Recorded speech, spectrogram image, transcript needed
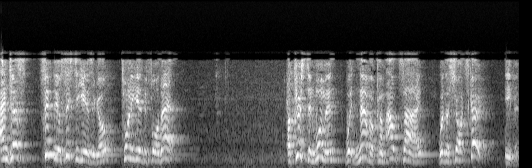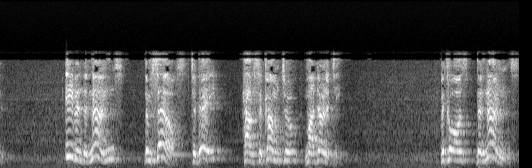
And just 50 or 60 years ago, 20 years before that, a Christian woman would never come outside with a short skirt, even. Even the nuns themselves today have succumbed to modernity. Because the nuns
